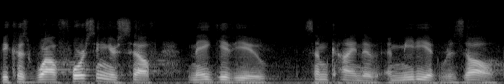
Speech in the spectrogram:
Because while forcing yourself may give you some kind of immediate result,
